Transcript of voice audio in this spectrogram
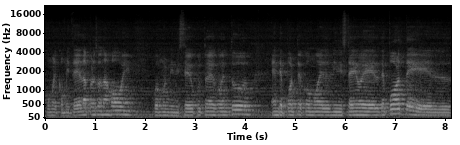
como el Comité de la Persona Joven, como el Ministerio de Cultura y Juventud, en deporte como el Ministerio del Deporte, el,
